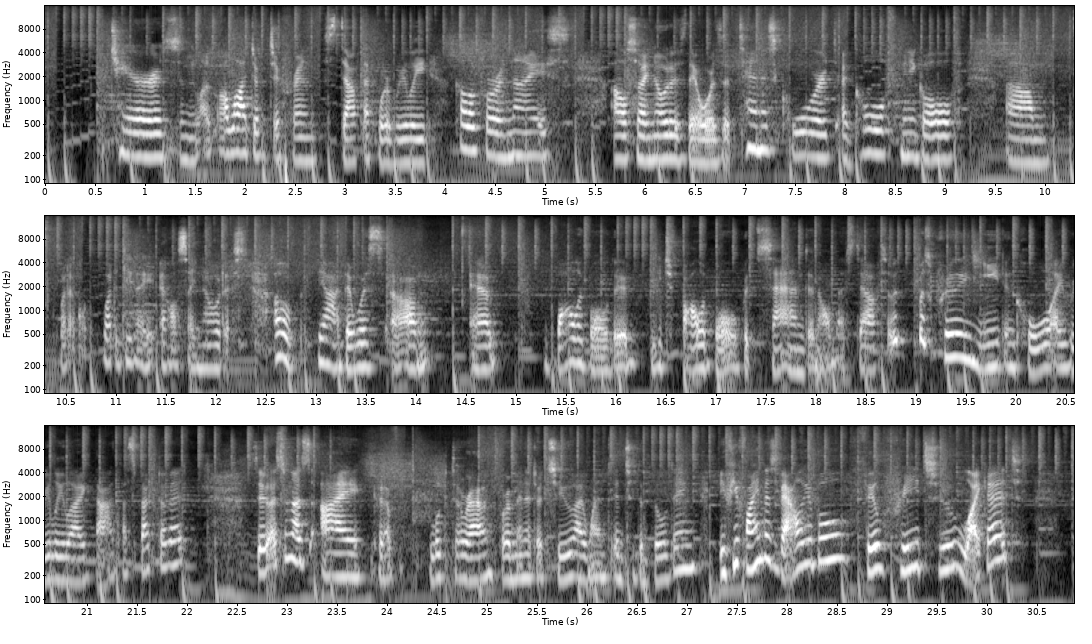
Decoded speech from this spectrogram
chairs, and like a lot of different stuff that were really colorful and nice. Also, I noticed there was a tennis court, a golf, mini golf. Um, what, what did I else I noticed? Oh, yeah, there was um, a volleyball, the beach volleyball with sand and all that stuff. So it was pretty neat and cool. I really like that aspect of it. So as soon as I kind of looked around for a minute or two, I went into the building. If you find this valuable, feel free to like it.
